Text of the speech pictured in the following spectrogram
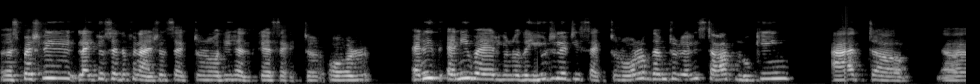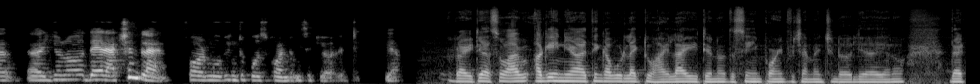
especially like you said, the financial sector or the healthcare sector or any anywhere, you know, the utility sector, all of them to really start looking at, uh, uh, uh, you know, their action plan for moving to post-quantum security. Right. Yeah. So I, again, yeah, I think I would like to highlight, you know, the same point which I mentioned earlier. You know, that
